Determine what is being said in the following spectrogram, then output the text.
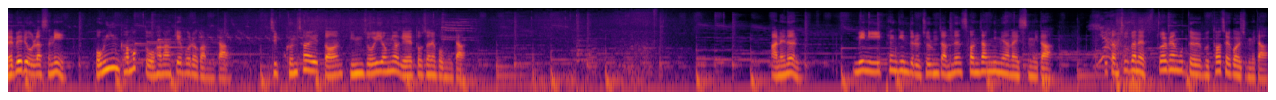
레벨이 올랐으니 봉인 감옥도 하나 깨보려고 합니다. 집 근처에 있던 빈조이 영역에 도전해 봅니다. 안에는 미니 펭귄들을 주름 잡는 선장님이 하나 있습니다. 일단 주변에 쫄병들부터 제거해 줍니다.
